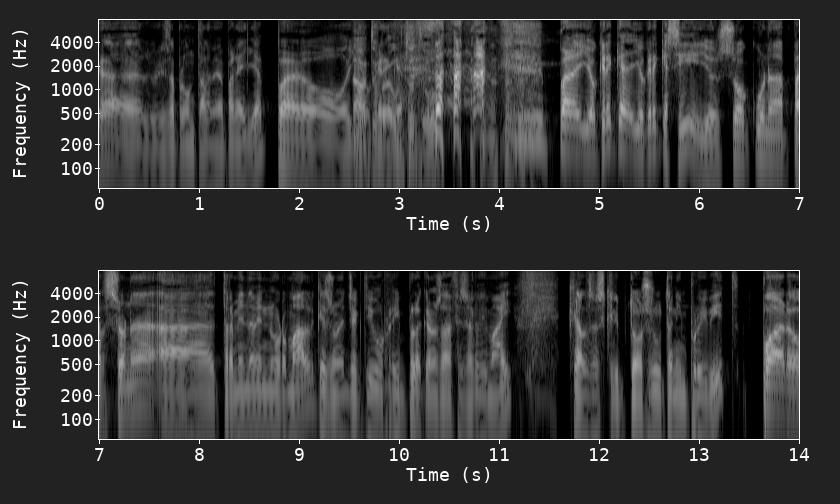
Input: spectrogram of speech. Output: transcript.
que li hauries de preguntar a la meva parella, però No, t'ho pregunto que... tu. Però jo crec que, jo crec que sí. Jo sóc una persona eh, tremendament normal, que és un adjectiu horrible que no s'ha de fer servir mai, que els escriptors ho tenim prohibit, però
